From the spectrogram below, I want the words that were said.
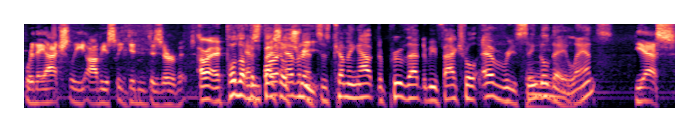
where they actually obviously didn't deserve it. All right, I pulled up and a special more evidence treat. is coming out to prove that to be factual every single day. Lance? Yes.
